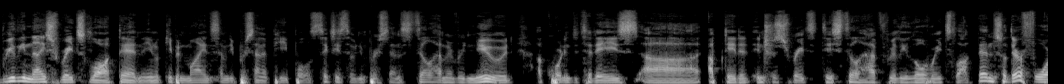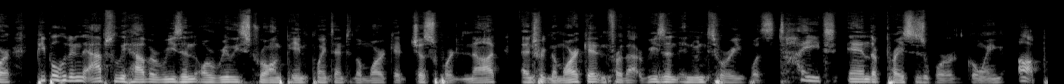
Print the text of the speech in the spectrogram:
really nice rates locked in. You know, keep in mind 70% of people, 60, 70% still haven't renewed according to today's uh, updated interest rates. They still have really low rates locked in. So therefore, people who didn't absolutely have a reason or really strong pain point to enter the market just were not entering the market. And for that reason, inventory was tight and the prices were going up.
